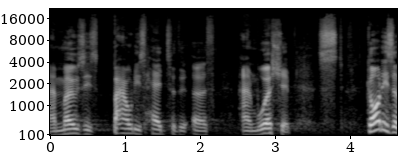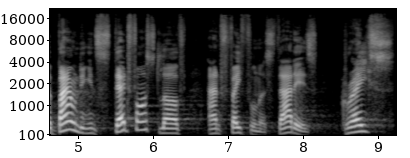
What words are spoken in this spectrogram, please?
And Moses bowed his head to the earth and worshiped. God is abounding in steadfast love and faithfulness. That is grace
